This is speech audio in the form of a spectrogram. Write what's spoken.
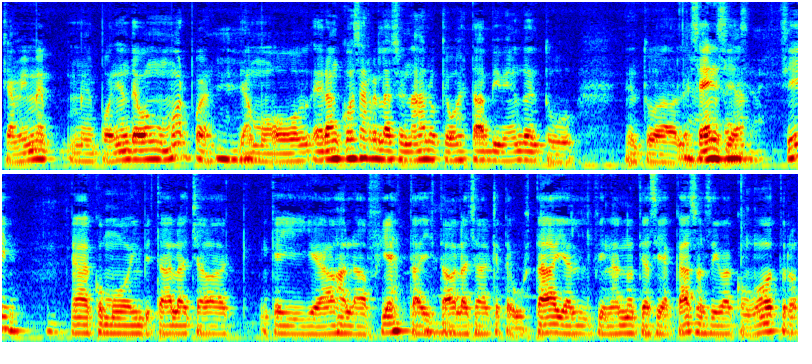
que a mí me, me ponían de buen humor, pues, digamos, o eran cosas relacionadas a lo que vos estabas viviendo en tu, en tu adolescencia. adolescencia. Sí, como invitar a la chava que llegabas a la fiesta y estaba la chava que te gustaba y al final no te hacía caso, se iba con otro.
